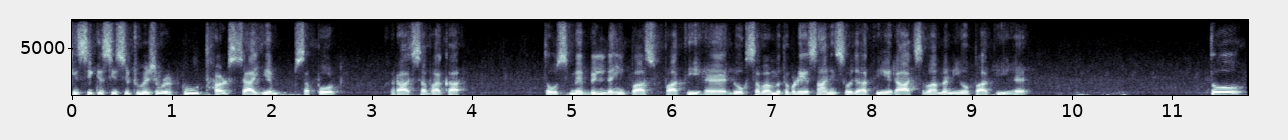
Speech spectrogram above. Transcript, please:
किसी किसी सिचुएशन में टू थर्ड्स चाहिए सपोर्ट राज्यसभा का तो उसमें बिल नहीं पास हो पाती है। लोकसभा में तो बड़ी आसानी से हो जाती है, राज्यसभा में नहीं हो पाती है। तो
